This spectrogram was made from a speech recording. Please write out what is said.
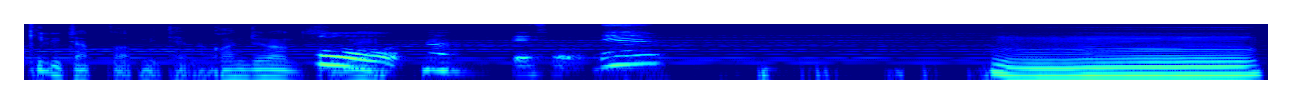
切れちゃったみたいな感じなんですね。そうなんでしょうね。うーん。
